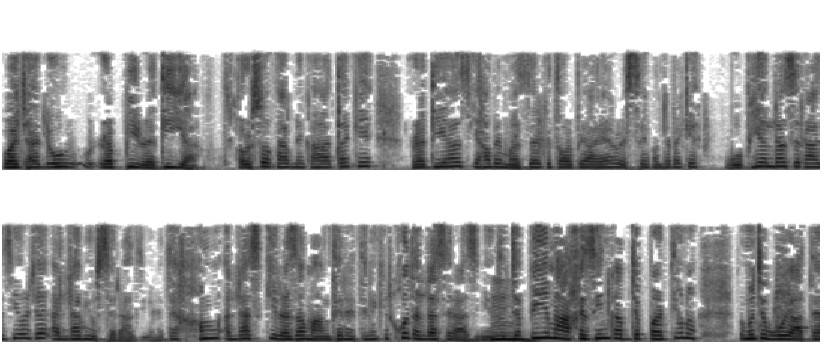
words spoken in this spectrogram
وجہ ربی ردیا اور اس وقت آپ نے کہا تھا کہ ردیاز یہاں پہ مزدور کے طور پہ آیا ہے اور اس سے مطلب ہے کہ وہ بھی اللہ سے راضی ہو جائے اللہ بھی اس سے راضی ہو جائے ہم اللہ کی رضا مانگتے رہتے ہیں لیکن خود اللہ سے راضی نہیں ہوتے۔ جب بھی یہ ماخذین کا جب پڑھتی ہوں نا تو مجھے وہ آتا ہے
